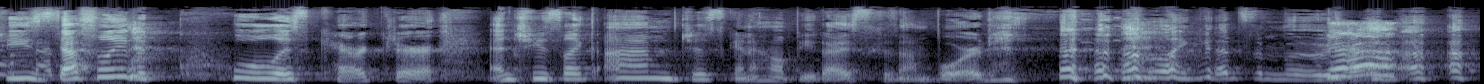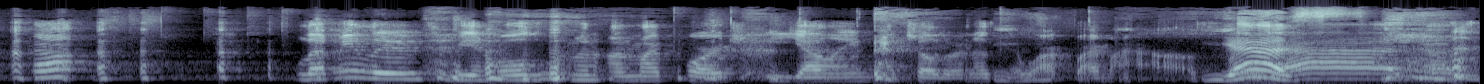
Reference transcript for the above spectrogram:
she's Babette. definitely the coolest character. And she's like, "I'm just gonna help you guys because I'm bored." I'm like, "That's a mood." Yeah. yeah. Let me live to be an old woman on my porch yelling at children as they walk by my house. Yes. yes.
